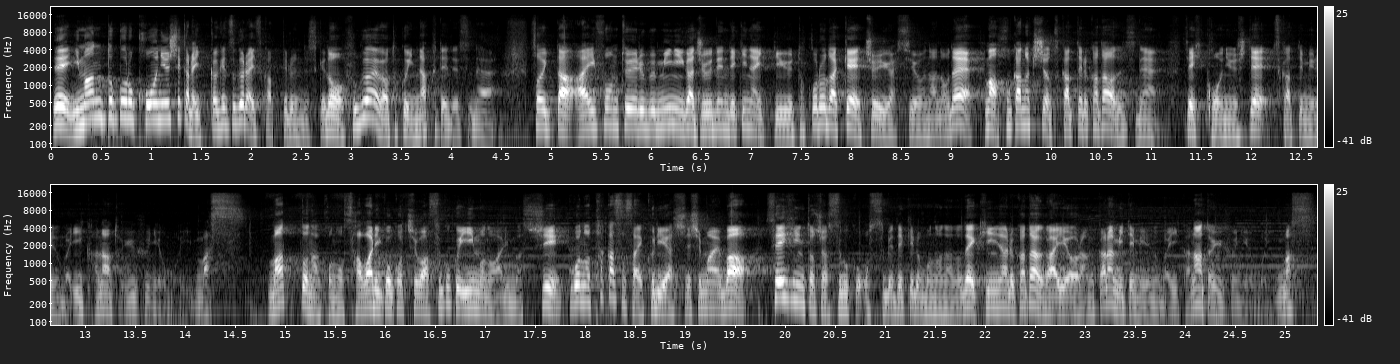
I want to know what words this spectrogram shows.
で今のところ購入してから1ヶ月ぐらい使ってるんですけど不具合は特になくてですねそういった iPhone12 mini が充電できないっていうところだけ注意が必要なので、まあ、他の機種を使ってる方はですねぜひ購入して使ってみるのがいいかなというふうに思います。マットなこの触り心地はすごくいいものありますしここの高ささえクリアしてしまえば製品としてはすごくおすすめできるものなので気になる方は概要欄から見てみるのがいいかなというふうに思います。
